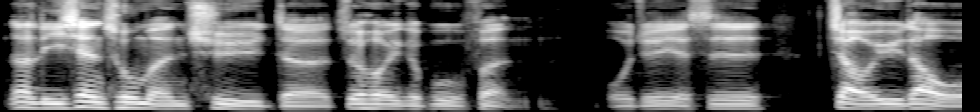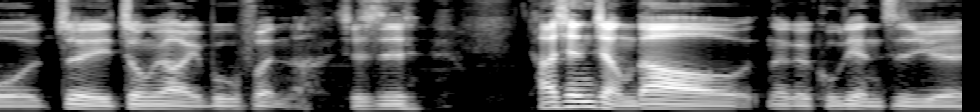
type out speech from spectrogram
那离线出门去的最后一个部分，我觉得也是教育到我最重要一部分了，就是。他先讲到那个古典制约，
